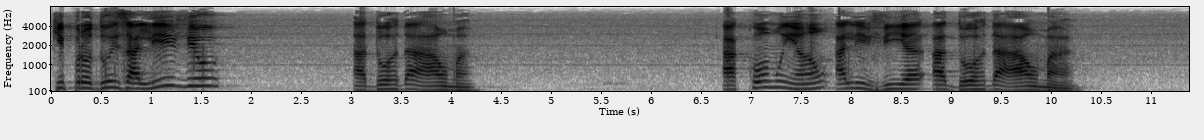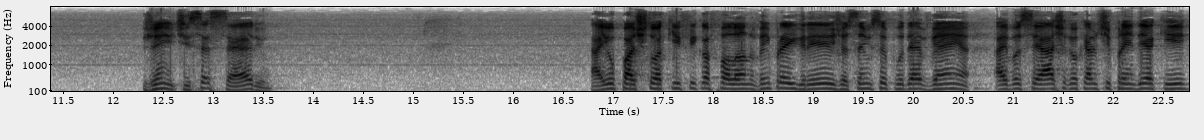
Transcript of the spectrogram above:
que produz alívio à dor da alma. A comunhão alivia a dor da alma. Gente, isso é sério. Aí o pastor aqui fica falando: vem para a igreja, sem você puder, venha. Aí você acha que eu quero te prender aqui.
